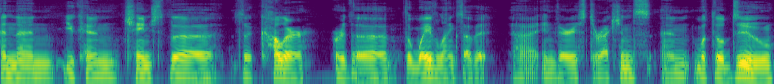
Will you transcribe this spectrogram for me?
and then you can change the the color or the the wavelength of it uh, in various directions. And what they'll do,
